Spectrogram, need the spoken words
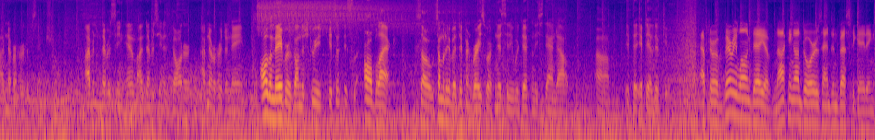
I've never heard of Sammie Strong. I've never seen him. I've never seen his daughter. I've never heard the name. All the neighbors on the street, it's a, it's all black. So somebody of a different race or ethnicity would definitely stand out um, if they if they lived here. After a very long day of knocking on doors and investigating,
